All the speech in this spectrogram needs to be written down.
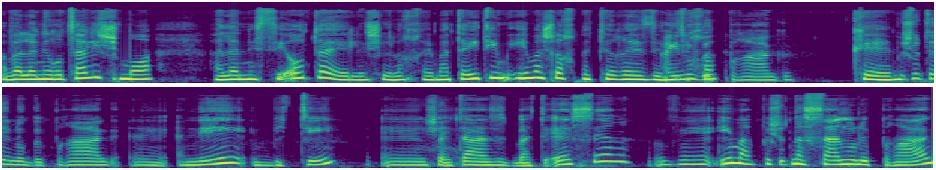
אבל אני רוצה לשמוע על הנסיעות האלה שלכם. את היית עם אימא שלך בטרזין. היינו בפראג. כן. פשוט היינו בפראג. אה, אני, בתי, אה, שהייתה אז בת עשר, ואימא, פשוט נסענו לפראג.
